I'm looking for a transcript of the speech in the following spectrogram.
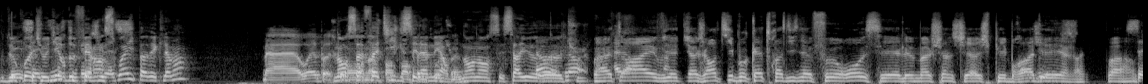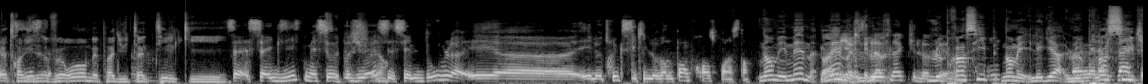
De quoi tu veux dire de faire un swipe avec la main? Bah ouais, parce Non, ça fatigue, c'est la coup, merde. Non, non, c'est sérieux. Non, euh, non. tu- Bah, attends, Alors- vous êtes bien gentil pour 99 euros, c'est le machin de chez HP bradé. Alors, pas ça 99 existe. euros, mais pas du tactile qui. Ça, ça existe, mais c'est aux US et c'est le double. Et, euh, et le truc, c'est qu'ils le vendent pas en France pour l'instant. Non, mais même, Ouais, même le, la Fnac qui le le fait, hein. principe. Non, mais les gars, le Ouais, principe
